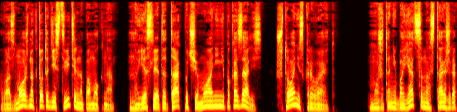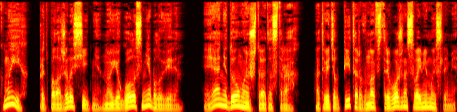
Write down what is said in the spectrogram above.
«Возможно, кто-то действительно помог нам. Но если это так, почему они не показались? Что они скрывают?» «Может, они боятся нас так же, как мы их?» — предположила Сидни, но ее голос не был уверен. «Я не думаю, что это страх», — ответил Питер, вновь встревоженный своими мыслями.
